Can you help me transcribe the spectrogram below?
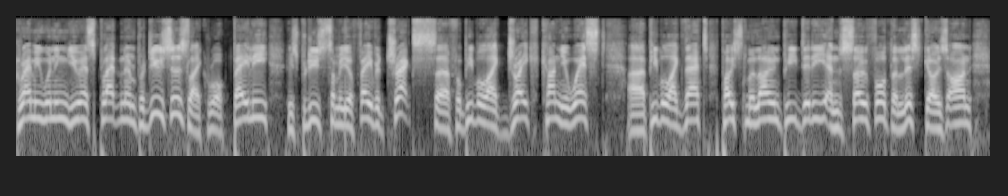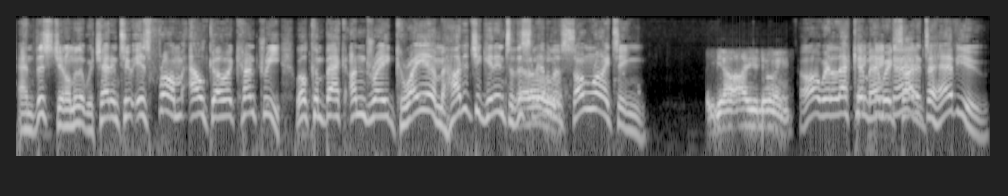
Grammy winning US platinum producers like Rourke Bailey, who's produced some of your favorite tracks uh, for people like Drake, Kanye West, uh, people like that, Post Malone, P. Diddy, and so forth. The list goes on. And this gentleman that we're chatting to is from Algoa country. Welcome back, Andre Graham. How did you get into this Hello. level of songwriting? Yeah, how you doing? Oh, we're lucky, Good, man. good, we're excited good. to have you.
